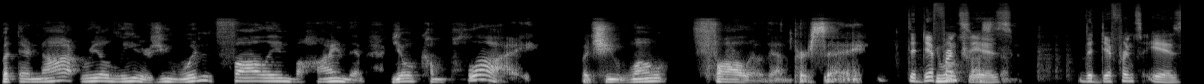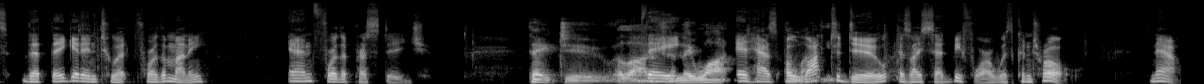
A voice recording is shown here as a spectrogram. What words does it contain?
but they're not real leaders. You wouldn't fall in behind them. You'll comply, but you won't follow them per se. The difference is them. the difference is that they get into it for the money and for the prestige. They do a lot they, of them. They want it has a money. lot to do, as I said before, with control. Now,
